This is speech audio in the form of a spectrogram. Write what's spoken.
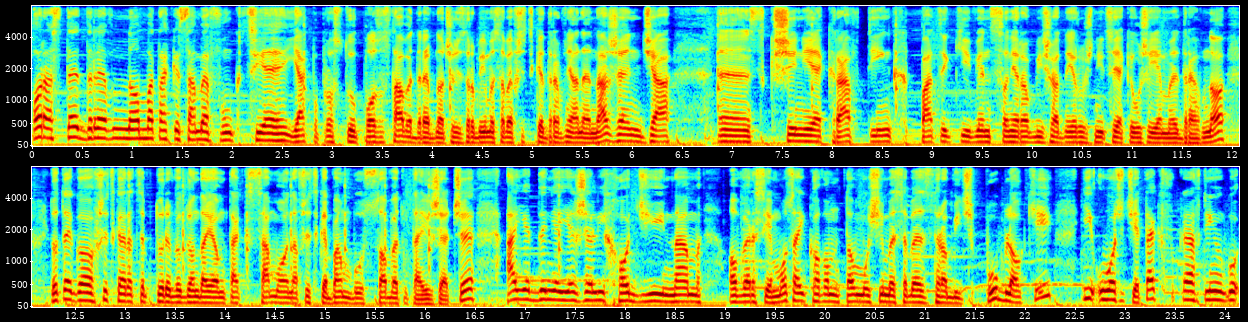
oraz te drewno ma takie same funkcje jak po prostu pozostałe drewno, czyli zrobimy sobie wszystkie drewniane narzędzia, e, skrzynie, crafting, patyki, więc to nie robi żadnej różnicy jakie użyjemy drewno. Do tego wszystkie receptury wyglądają tak samo na wszystkie bambusowe tutaj rzeczy, a jedynie jeżeli chodzi nam o wersję mozaikową, to musimy sobie zrobić półbloki i ułożyć je tak w craftingu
